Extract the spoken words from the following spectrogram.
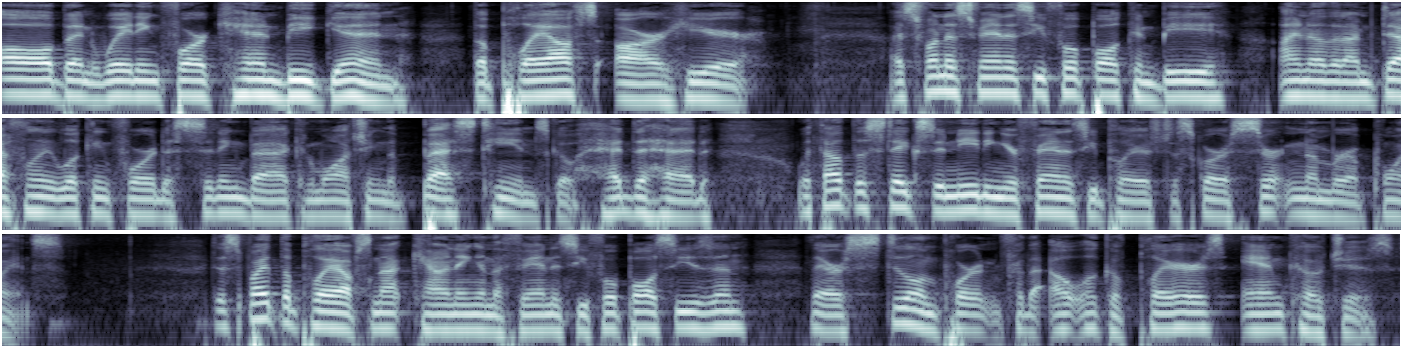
all been waiting for can begin. The playoffs are here. As fun as fantasy football can be, I know that I'm definitely looking forward to sitting back and watching the best teams go head to head without the stakes of needing your fantasy players to score a certain number of points. Despite the playoffs not counting in the fantasy football season, they are still important for the outlook of players and coaches,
